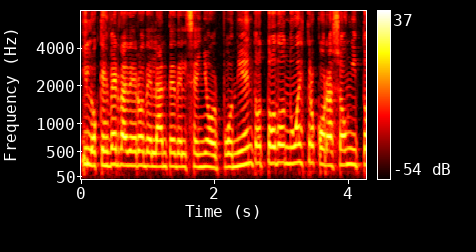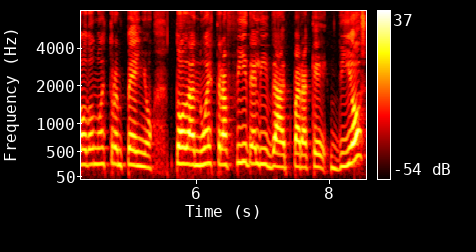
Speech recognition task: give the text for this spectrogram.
y lo que es verdadero delante del Señor, poniendo todo nuestro corazón y todo nuestro empeño, toda nuestra fidelidad para que Dios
